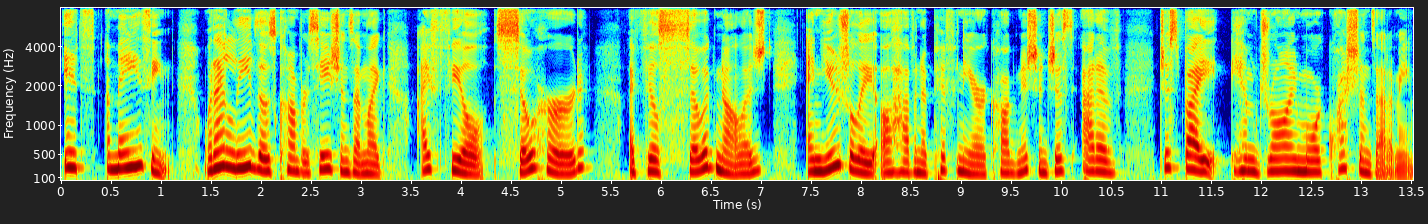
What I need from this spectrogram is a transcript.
It's amazing. When I leave those conversations, I'm like, I feel so heard. I feel so acknowledged. And usually I'll have an epiphany or a cognition just out of, just by him drawing more questions out of me.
